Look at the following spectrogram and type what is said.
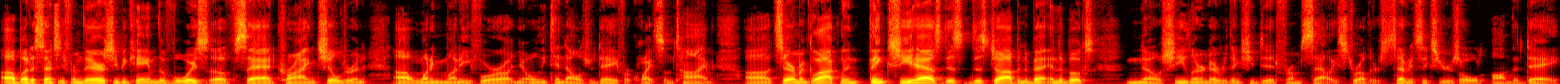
Uh, but essentially, from there, she became the voice of sad, crying children uh, wanting money for for uh, you know, only ten dollars a day for quite some time. Uh, Sarah McLachlan thinks she has this this job in the in the books. No, she learned everything she did from Sally Struthers, 76 years old on the day.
